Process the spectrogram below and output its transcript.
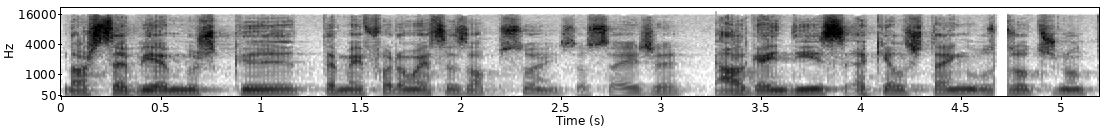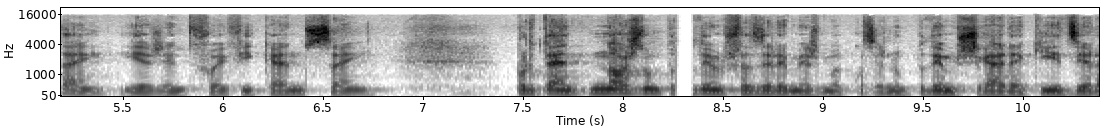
nós sabemos que também foram essas opções, ou seja, alguém disse aqueles têm, os outros não têm, e a gente foi ficando sem. Portanto, nós não podemos fazer a mesma coisa, não podemos chegar aqui e dizer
